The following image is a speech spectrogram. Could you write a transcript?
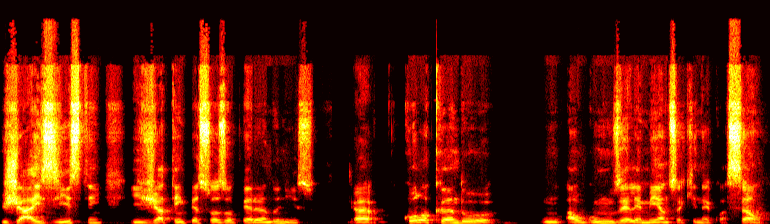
já existem e já tem pessoas operando nisso. Uh, colocando um, alguns elementos aqui na equação,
